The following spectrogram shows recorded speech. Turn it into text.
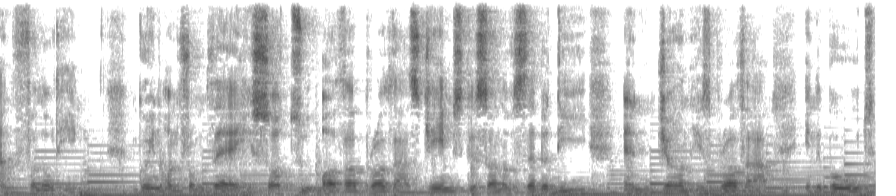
and followed him. Going on from there, he saw two other brothers, James the son of Zebedee and John his brother, in the boat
